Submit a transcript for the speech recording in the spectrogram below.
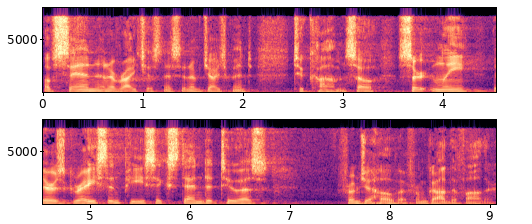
of sin and of righteousness and of judgment to come. So, certainly, there is grace and peace extended to us from Jehovah, from God the Father.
